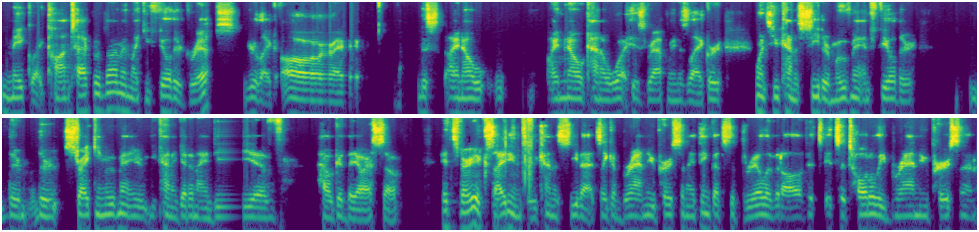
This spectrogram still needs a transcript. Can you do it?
make like contact with them and like you feel their grips, you're like, all right, this I know I know kind of what his grappling is like, or once you kind of see their movement and feel their their their striking movement, you, you kind of get an idea of how good they are. So it's very exciting to kind of see that. It's like a brand new person. I think that's the thrill of it all. It's it's a totally brand new person,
